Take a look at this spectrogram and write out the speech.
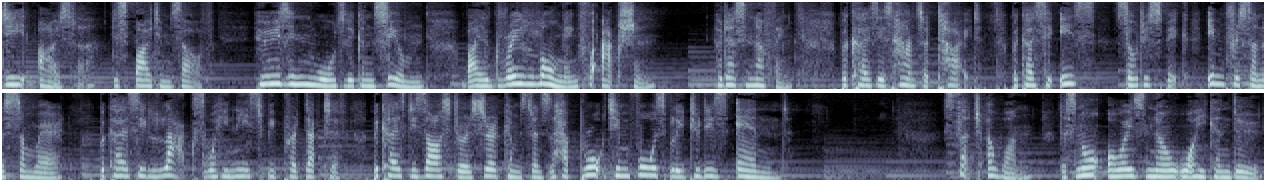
the idler, despite himself, who is inwardly consumed by a great longing for action, who does nothing because his hands are tied, because he is, so to speak, imprisoned somewhere, because he lacks what he needs to be productive, because disastrous circumstances have brought him forcibly to this end. Such a one does not always know what he can do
